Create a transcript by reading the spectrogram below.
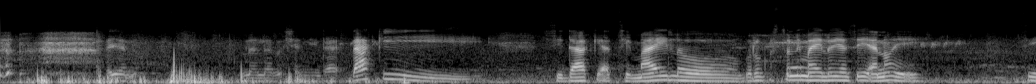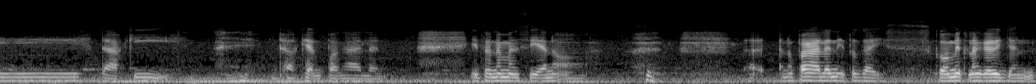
Ayan. Lalaro siya ni da- Daki. Si Daki at si Milo. Pero gusto ni Milo yan si ano eh. Si Daki. Daki ang pangalan. Ito naman si ano oh. Ah, Anong pangalan nito guys? Comment lang kayo dyan.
